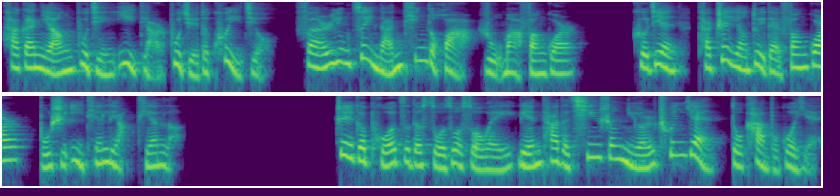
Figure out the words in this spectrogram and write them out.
他干娘不仅一点不觉得愧疚，反而用最难听的话辱骂方官，可见他这样对待方官不是一天两天了。这个婆子的所作所为，连他的亲生女儿春燕都看不过眼。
